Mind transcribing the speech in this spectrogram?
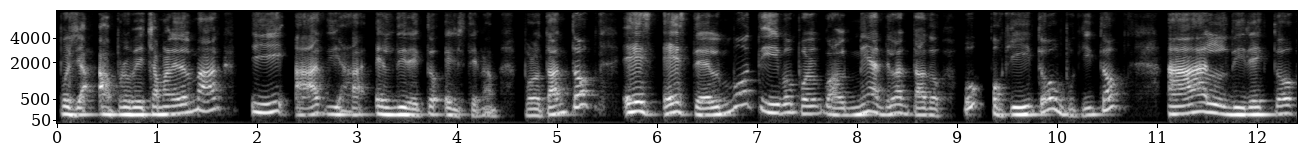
pues ya aprovecha Mare del Mar y haz ya el directo en Instagram. Por lo tanto, es este el motivo por el cual me he adelantado un poquito, un poquito al directo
